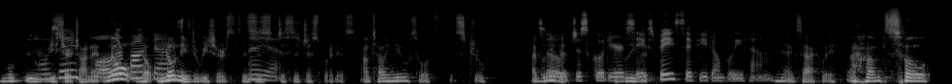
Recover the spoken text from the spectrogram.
we'll do I'll research on it. No, no, we don't need to research. This Yeah, is yeah. this is just what it is. I'm telling you, so it's it's true. I believe So it. just go to your safe it. space if you don't believe him. Yeah, exactly. Um, so,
